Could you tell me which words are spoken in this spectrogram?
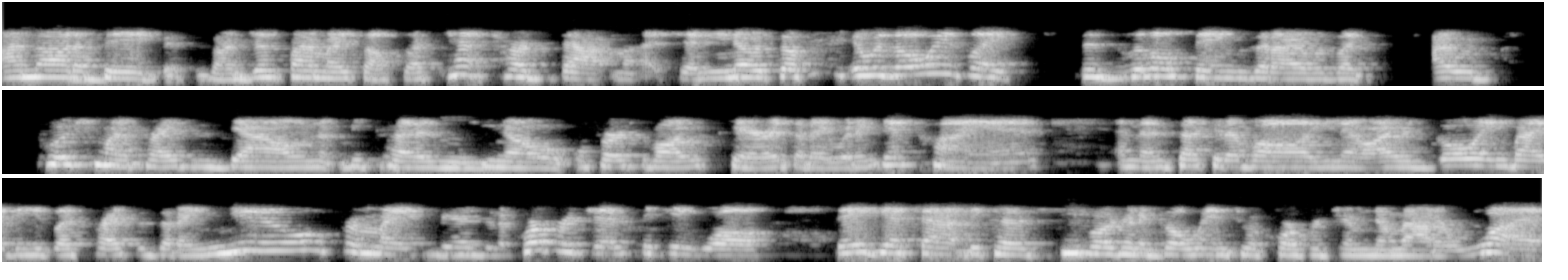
I'm not a mm-hmm. big business. I'm just by myself. So I can't charge that much. And, you know, so it was always like these little things that I was like, I would push my prices down because, mm-hmm. you know, well, first of all, I was scared that I wouldn't get clients. And then second of all, you know, I was going by these like prices that I knew from my experience in a corporate gym thinking, well, they get that because people are going to go into a corporate gym no matter what,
